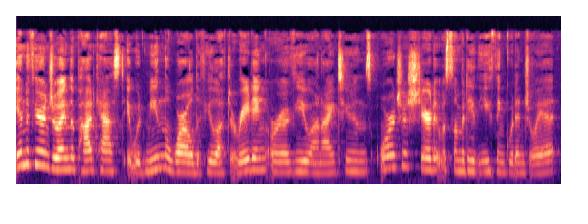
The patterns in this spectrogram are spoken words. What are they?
and if you're enjoying the podcast, it would mean the world if you left a rating or a review on iTunes or just shared it with somebody that you think would enjoy it.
